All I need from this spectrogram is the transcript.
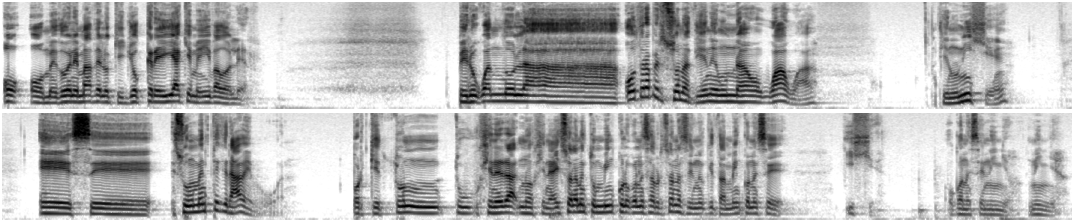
O, o me duele más de lo que yo creía que me iba a doler. Pero cuando la otra persona tiene una guagua, tiene un hijo, es, eh, es, sumamente grave, porque tú, tú no generáis solamente un vínculo con esa persona, sino que también con ese hijo o con ese niño, niña.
